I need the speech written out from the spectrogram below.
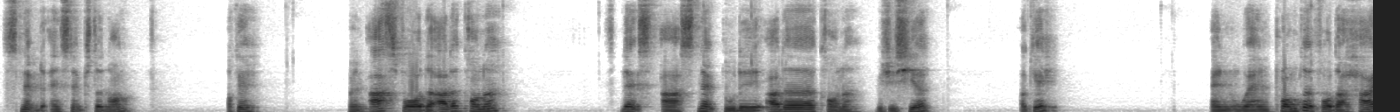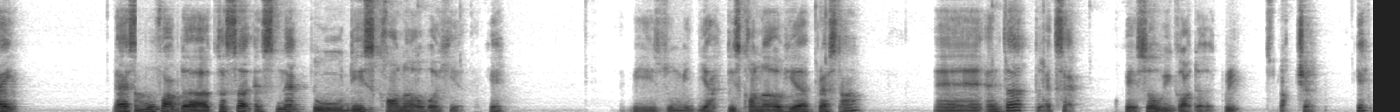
snap the end snap is turned on. Okay when asked for the other corner let's uh, snap to the other corner which is here. Okay. And when prompted for the height let's move up the cursor and snap to this corner over here. Okay. Let me zoom in. Yeah this corner over here press down and enter to accept. Okay so we got the grid structure. Okay.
